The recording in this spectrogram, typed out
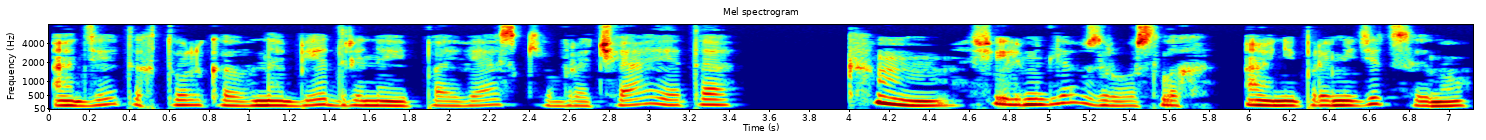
одетых только в набедренные повязки врача — это... Хм, фильм для взрослых, а не про медицину.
